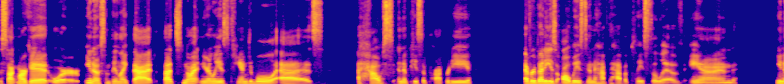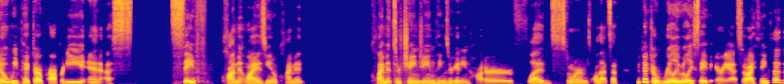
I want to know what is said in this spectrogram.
the stock market or, you know, something like that. That's not nearly as tangible as a house and a piece of property. Everybody is always going to have to have a place to live. And, you know, we picked our property in a safe climate wise, you know, climate climates are changing, things are getting hotter, floods, storms, all that stuff. We picked a really, really safe area. So I think that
